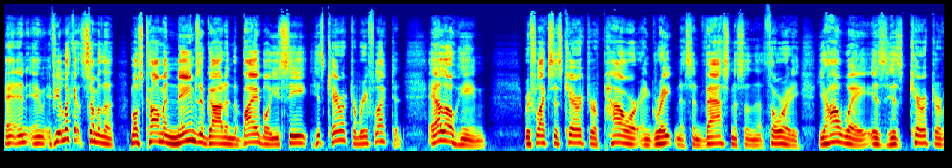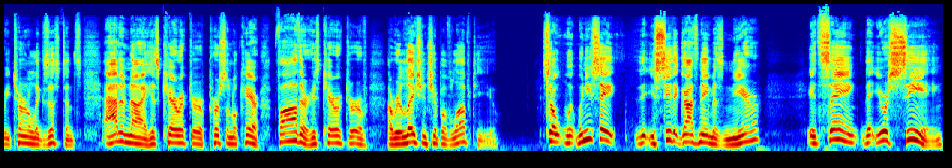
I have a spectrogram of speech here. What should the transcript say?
And, and, if you look at some of the most common names of God in the Bible, you see his character reflected. Elohim reflects his character of power and greatness and vastness and authority. Yahweh is his character of eternal existence. Adonai, his character of personal care. Father, his character of a relationship of love to you. So when you say that you see that God's name is near, it's saying that you're seeing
